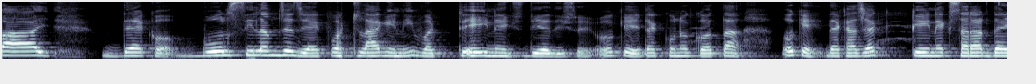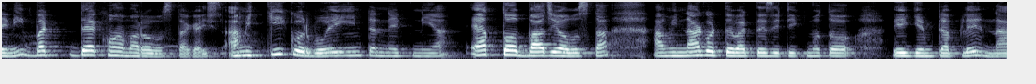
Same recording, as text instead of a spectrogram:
ভাই, দেখো, বলছিলাম যে জ্যাকপট লাগেনি বাট টেন এক্স দিয়ে দিছে। ওকে এটা কোনো কথা। ওকে দেখা যাক। টেন এক্স আর আর দেয়নি বাট দেখো আমার অবস্থা গাইস আমি কি করব এই ইন্টারনেট নিয়ে? এত বাজে অবস্থা। আমি না করতে পারতেছি ঠিকমতো এই গেমটা প্লে না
